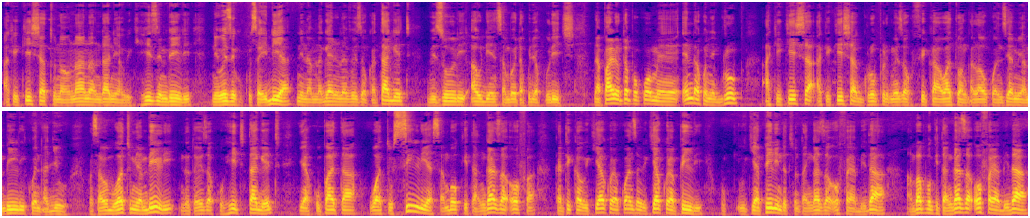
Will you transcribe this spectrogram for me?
hakikisha tunaonana ndani ya wiki hizi mbili niweze kukusaidia ni namna gani unavyoweza ukatarget vizuri audience ambayo itakuja kureach. Na pale utapokuwa umeenda kwenye group, hakikisha hakikisha group limeweza kufika watu angalau kuanzia 200 kwenda juu, kwa sababu watu 200 ndio utaweza kuhit target ya kupata watu serious ambao ukitangaza ofa katika wiki yako ya kwanza, wiki yako ya pili, wiki ya pili ndio tunatangaza ofa ya bidhaa, ambapo ukitangaza ofa ya bidhaa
